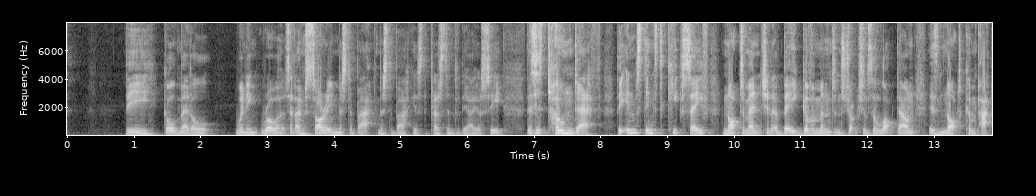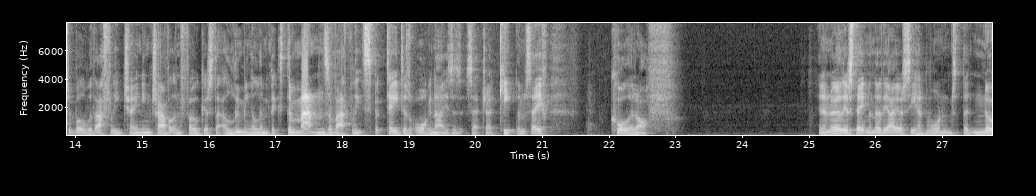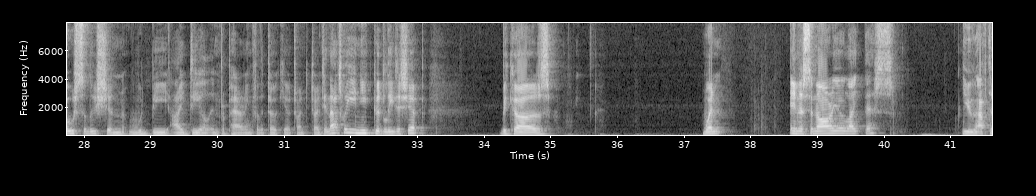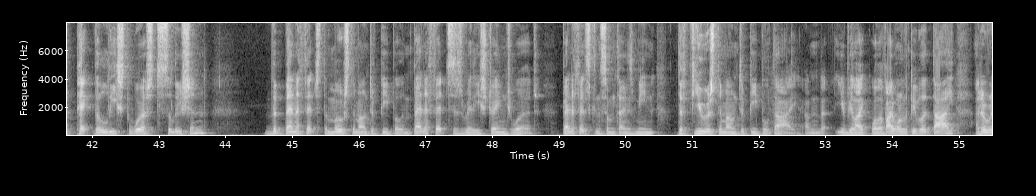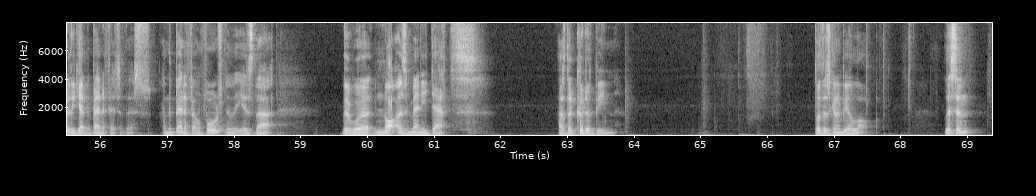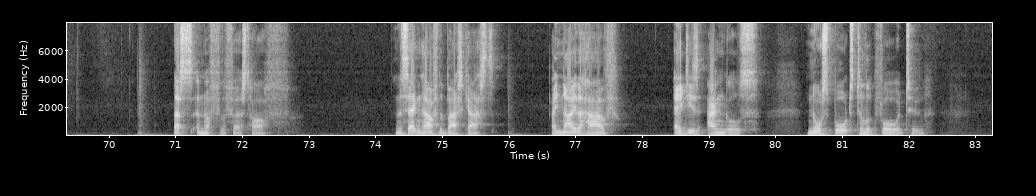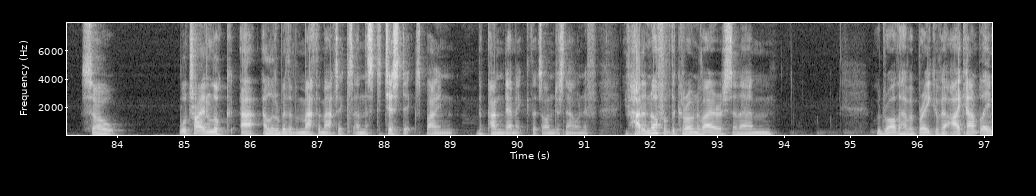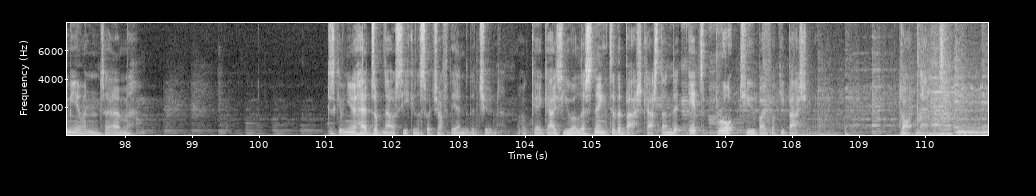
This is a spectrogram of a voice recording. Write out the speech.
the gold medal winning rower, said, I'm sorry, Mr. Bach. Mr. Bach is the president of the IOC. This is tone deaf. The instinct to keep safe, not to mention obey government instructions to lockdown, is not compatible with athlete training, travel, and focus that a looming Olympics demands of athletes, spectators, organisers, etc. Keep them safe, call it off. In an earlier statement, though, the IOC had warned that no solution would be ideal in preparing for the Tokyo 2020. And that's where you need good leadership because when in a scenario like this, you have to pick the least worst solution that benefits the most amount of people. And benefits is a really strange word. Benefits can sometimes mean the fewest amount of people die. And you'd be like, well, if I'm one of the people that die, I don't really get the benefit of this. And the benefit, unfortunately, is that there were not as many deaths as there could have been. But there's going to be a lot. Listen, that's enough for the first half. In the second half of the Bashcast, I neither have edges, angles, nor sport to look forward to. So we'll try and look at a little bit of the mathematics and the statistics behind the pandemic that's on just now. And if you've had enough of the coronavirus and um, would rather have a break of it, I can't blame you. And um, just giving you a heads up now so you can switch off at the end of the tune. Okay, guys, you are listening to the Bashcast, and it's brought to you by Bookie Bashing. Net.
